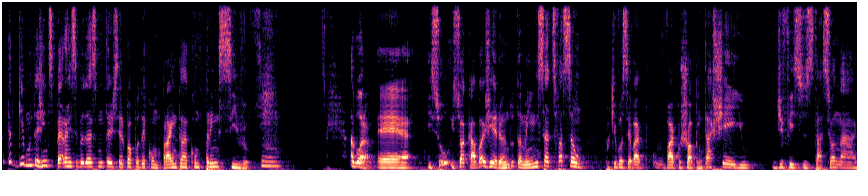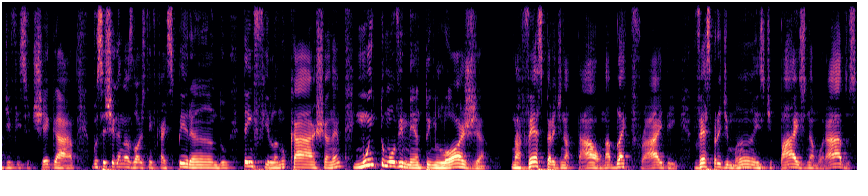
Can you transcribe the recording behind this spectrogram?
Até porque muita gente espera receber o 13 terceiro para poder comprar, então é compreensível. Sim. Agora, é, isso, isso acaba gerando também insatisfação, porque você vai, vai pro shopping, tá cheio, difícil de estacionar, difícil de chegar. Você chega nas lojas, tem que ficar esperando, tem fila no caixa, né? Muito movimento em loja na véspera de Natal, na Black Friday, véspera de mães, de pais, de namorados,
